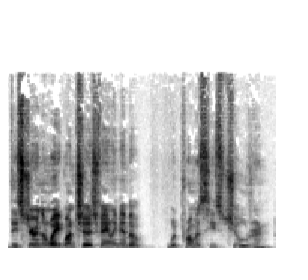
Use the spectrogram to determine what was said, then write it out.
this during the week. One church family member would promise his children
